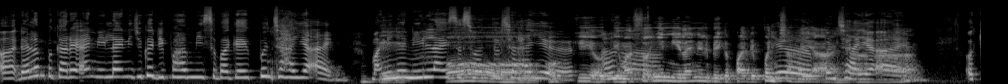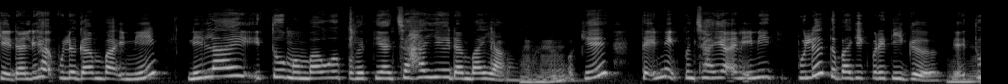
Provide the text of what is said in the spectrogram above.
uh, dalam pengkaryaan nilai ni juga difahami sebagai pencahayaan. Okay. Maknanya nilai sesuatu oh, cahaya. Okey okey maksudnya nilai ni lebih kepada pencahayaan. Ya, pencahayaan. Uh-huh. Okey, dan lihat pula gambar ini. Nilai itu membawa pengertian cahaya dan bayang. Mm-hmm. Okey, teknik pencahayaan ini pula terbagi kepada tiga. Mm-hmm. Iaitu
